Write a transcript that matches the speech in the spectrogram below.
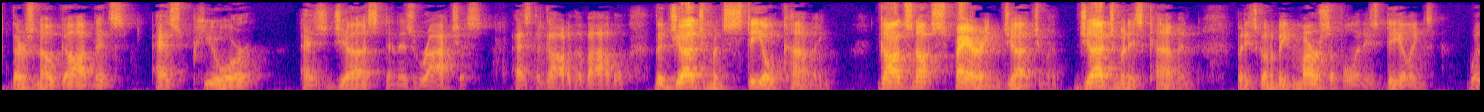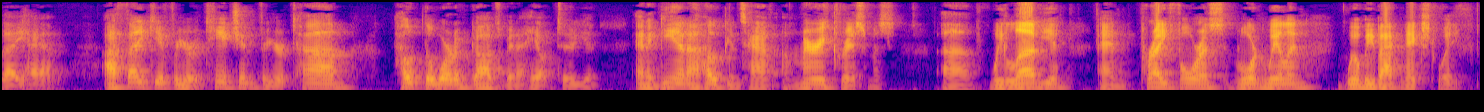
there's no God that's as pure, as just, and as righteous as the God of the Bible. The judgment's still coming. God's not sparing judgment. Judgment is coming, but He's going to be merciful in His dealings with Ahab. I thank you for your attention, for your time. Hope the Word of God's been a help to you. And again, I hope you have a Merry Christmas. Uh, we love you and pray for us. Lord willing, we'll be back next week.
